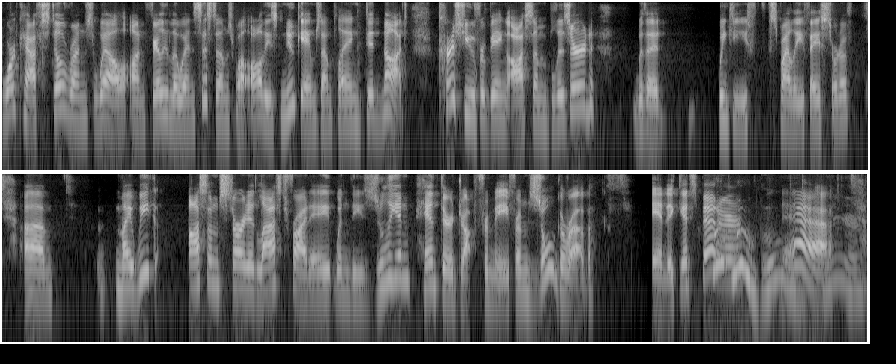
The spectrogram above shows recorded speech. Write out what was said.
Warcraft still runs well on fairly low end systems while all these new games I'm playing did not. Curse you for being awesome, Blizzard, with a winky smiley face, sort of. Um, my week awesome started last Friday when the Zulian Panther dropped for me from Zul'Gurub. And it gets better. yeah. yeah.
